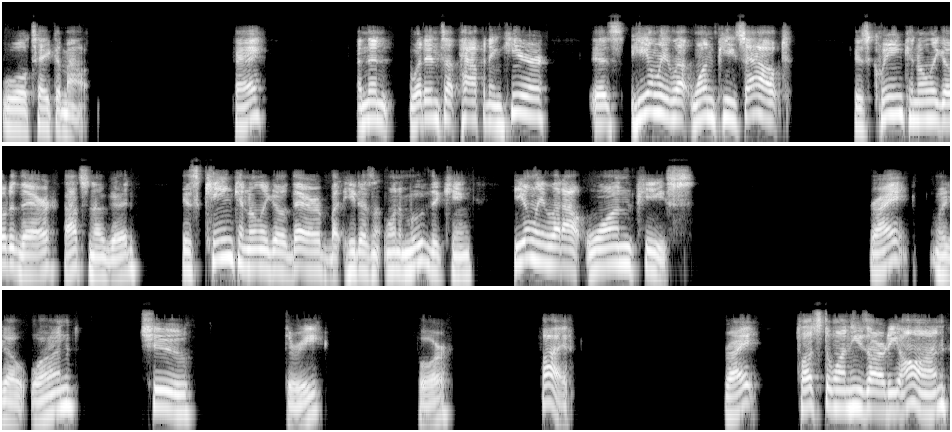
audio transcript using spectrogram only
will take them out. Okay? And then what ends up happening here is he only let one piece out. His queen can only go to there. That's no good. His king can only go there, but he doesn't want to move the king. He only let out one piece. Right? We go one, two, three, four, five. Right? Plus the one he's already on,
